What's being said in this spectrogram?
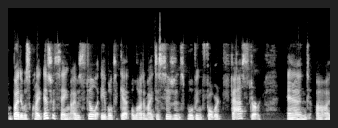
but it was quite interesting. I was still able to get a lot of my decisions moving forward faster, and uh,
